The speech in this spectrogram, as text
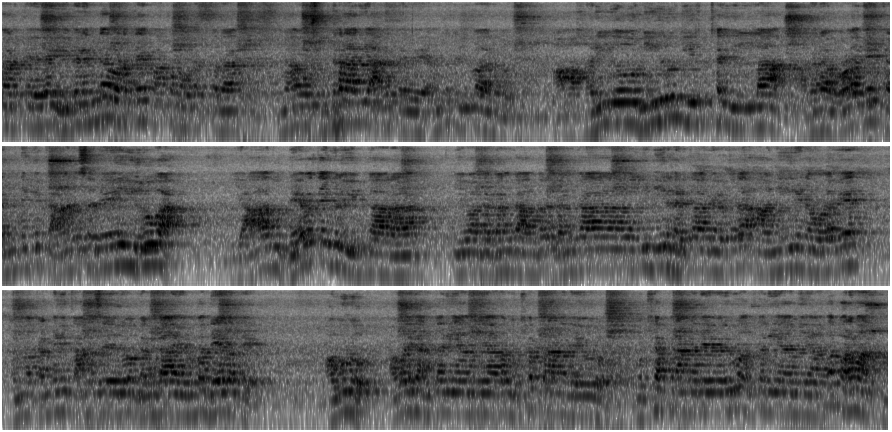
ಮಾಡ್ತೇವೆ ಇದರಿಂದ ಹೊರತೆ ಪಾಪ ಹೋಗುತ್ತದ. ನಾವು ಶುದ್ಧರಾಗಿ ಆಗುತ್ತೇವೆ ಅಂತ ತಿಳಿಬಾರದು. ಆ ಹರಿಯೋ ನೀರು ತೀರ್ಥ ಇಲ್ಲ ಅದರ ಒಳಗೆ ಕಣ್ಣಿಗೆ ಕಾಣಿಸದೇ ಇರುವ ಯಾರು ದೇವತೆಗಳು ಇದ್ದಾರ? ಇವಾಗ ಗಂಗಾ ಅಂದರೆ ಗಂಗಾದಲ್ಲಿ ನೀರು ಹರಿತಾಗಿರ್ತದೆ ಆ ನೀರಿನ ಒಳಗೆ ನಮ್ಮ ಕಣ್ಣಿಗೆ ಕಾಣಿಸದೇ ಇರುವ ಗಂಗಾ ಎಂಬ ದೇವತೆ. ಅವಳು ಅವಳಿಗೆ ಅಂತರ್ಯಾಮಿಯಾದ ಮುಖ್ಯ ಪ್ರಾಣದೇವರು ಮುಖ್ಯ ಪ್ರಾಣದೇವರಿಗೂ ಅಂತರ್ಯಾಮಿಯಾದ ಪರಮಾತ್ಮ.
